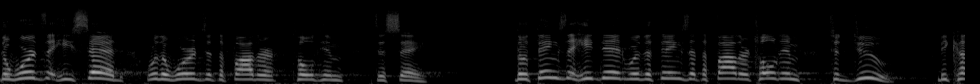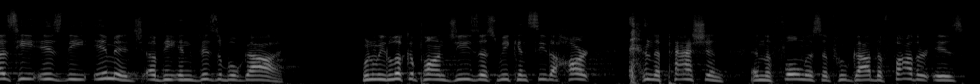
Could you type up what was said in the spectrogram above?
The words that he said were the words that the Father told him to say. The things that he did were the things that the Father told him to do because he is the image of the invisible God. When we look upon Jesus, we can see the heart and the passion and the fullness of who God the Father is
